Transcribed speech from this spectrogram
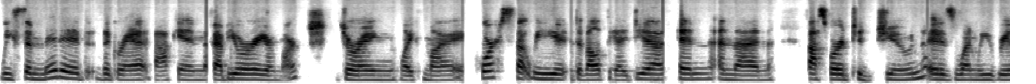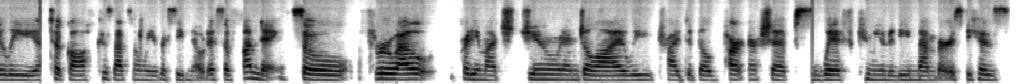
we submitted the grant back in February or March during like my course that we developed the idea in. And then fast forward to June is when we really took off because that's when we received notice of funding. So throughout pretty much June and July, we tried to build partnerships with community members because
